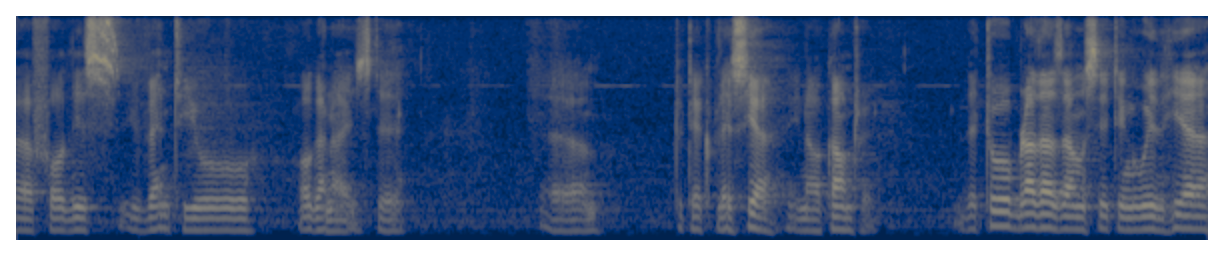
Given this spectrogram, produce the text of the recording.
uh, for this event you organized uh, um, to take place here in our country. The two brothers I'm sitting with here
